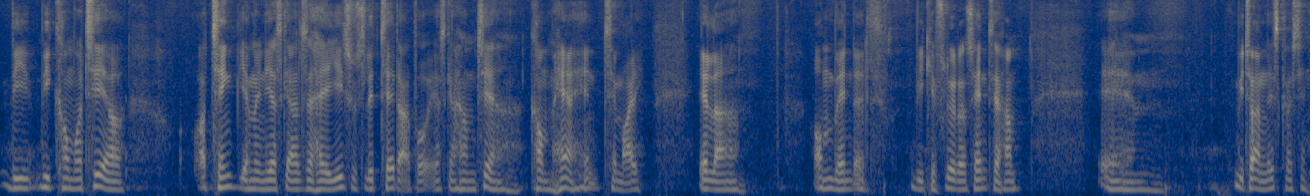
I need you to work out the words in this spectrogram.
Vi, vi kommer til at, og tænke, jamen jeg skal altså have Jesus lidt tættere på. Jeg skal have ham til at komme herhen til mig. Eller omvendt, at vi kan flytte os hen til ham. Øh, vi tager den næste, Christian.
